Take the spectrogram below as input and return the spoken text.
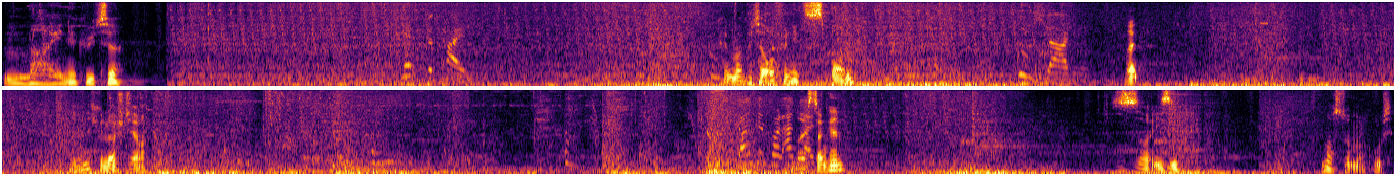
Meine Güte. Können wir bitte aufhören, hier zu spawnen? Nein. Er nicht gelöscht? Ja. Nice, danke. So, easy. Machst du immer gut.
